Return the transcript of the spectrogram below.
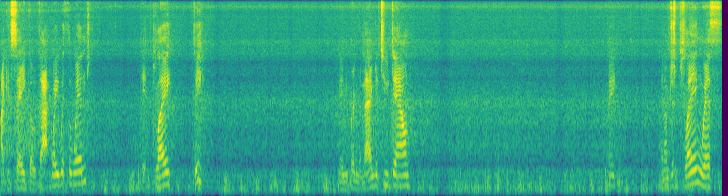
I could say go that way with the wind. Hit play. See? Maybe bring the magnitude down. Okay. And I'm just playing with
